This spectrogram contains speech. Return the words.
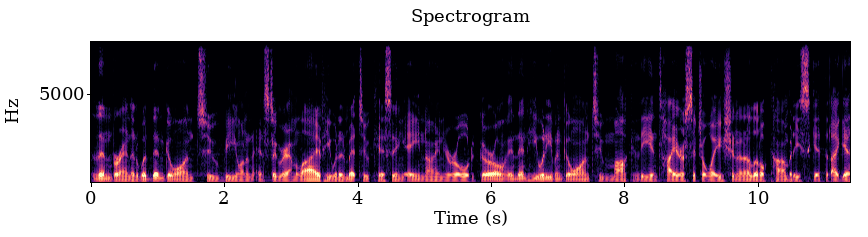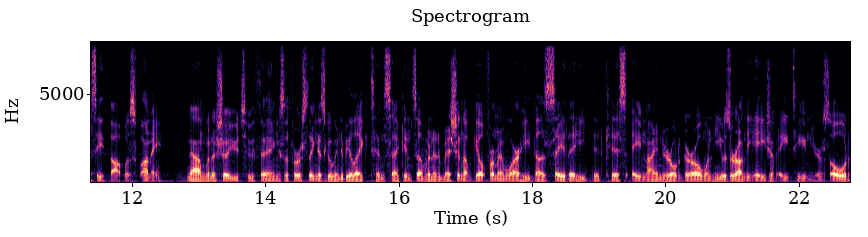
Then Brandon would then go on to be on an Instagram live. He would admit to kissing a 9-year-old girl and then he would even go on to mock the entire situation in a little comedy skit that I guess he thought was funny. Now I'm going to show you two things. The first thing is going to be like 10 seconds of an admission of guilt from him where he does say that he did kiss a 9-year-old girl when he was around the age of 18 years old.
